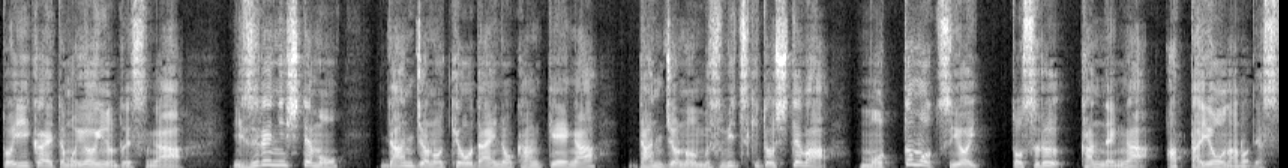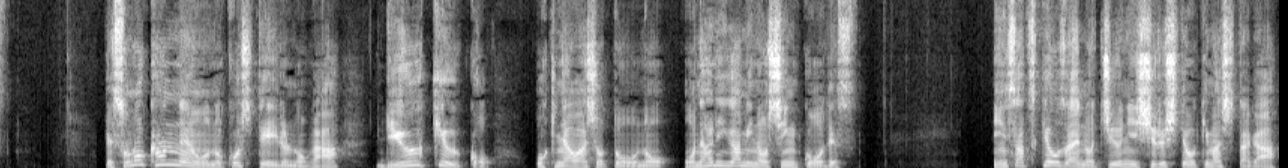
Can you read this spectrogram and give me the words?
と言い換えても良いのですが、いずれにしても男女の兄弟の関係が男女の結びつきとしては最も強いとする観念があったようなのです。その観念を残しているのが琉球湖、沖縄諸島のおなり神の信仰です。印刷教材の中に記しておきましたが、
